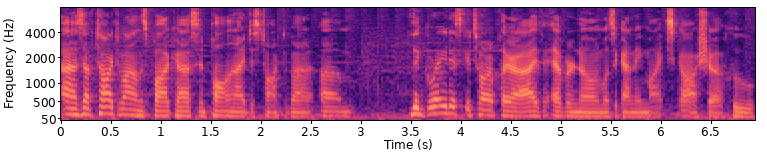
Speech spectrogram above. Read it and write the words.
as I've talked about on this podcast, and Paul and I just talked about it, um, the greatest guitar player I've ever known was a guy named Mike Scaccia who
